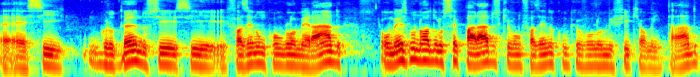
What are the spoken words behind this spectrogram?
é, se grudando, se, se fazendo um conglomerado, ou mesmo nódulos separados que vão fazendo com que o volume fique aumentado.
